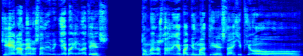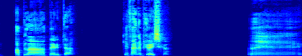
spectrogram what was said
και ένα μέρος θα είναι για επαγγελματίες. Το μέρος που θα είναι για επαγγελματίες θα έχει πιο απλά περίπτερα και θα είναι πιο ήσυχα ε,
